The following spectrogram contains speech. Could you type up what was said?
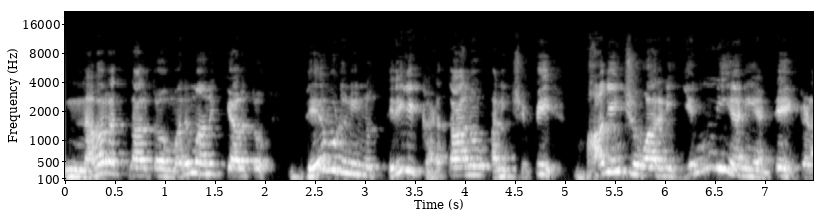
నవరత్నాలతో మనుమాణిక్యాలతో దేవుడు నిన్ను తిరిగి కడతాను అని చెప్పి బాధించు వారిని ఎన్ని అని అంటే ఇక్కడ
